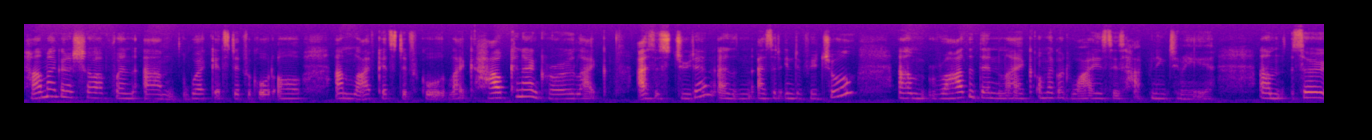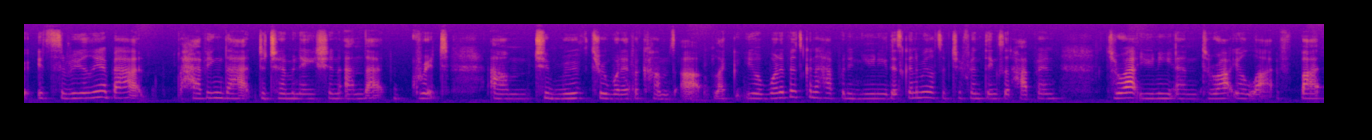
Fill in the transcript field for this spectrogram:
How am I going to show up when um, work gets difficult or um, life gets difficult? Like, how can I grow like as a student as an, as an individual, um, rather than like, oh my god, why is this happening to me? Um, so it's really about having that determination and that grit um, to move through whatever comes up. Like, you know, whatever's going to happen in uni, there's going to be lots of different things that happen throughout uni and throughout your life. But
